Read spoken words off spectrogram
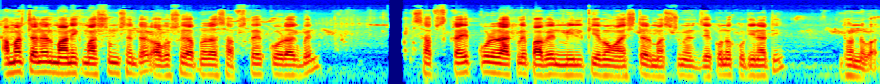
আমার চ্যানেল মানিক মাশরুম সেন্টার, অবশ্যই আপনারা সাবস্ক্রাইব করে রাখবেন। সাবস্ক্রাইব করে রাখলে পাবেন মিল্কি এবং অয়েস্টার মাশরুমের যে কোনো খুঁটিনাটি। ধন্যবাদ।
